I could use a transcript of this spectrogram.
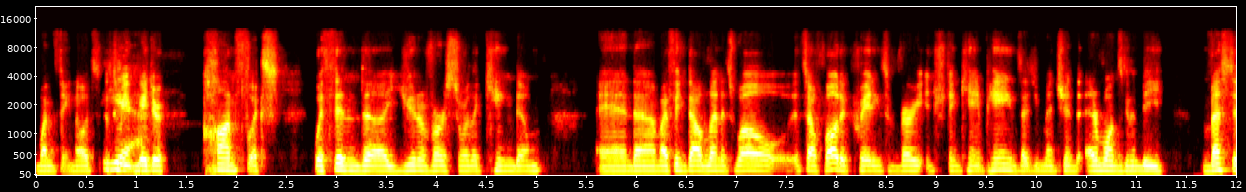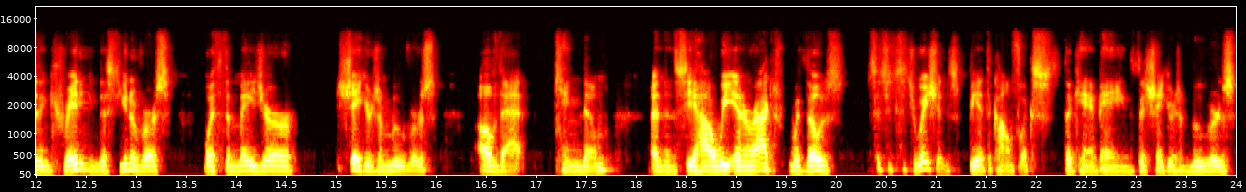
one thing. No, it's, it's Yeah. major conflicts within the universe or the kingdom. And um, I think that'll lend its well itself well to creating some very interesting campaigns, as you mentioned. Everyone's going to be invested in creating this universe with the major shakers and movers of that kingdom, and then see how we interact with those such situations, be it the conflicts, the campaigns, the shakers and movers.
